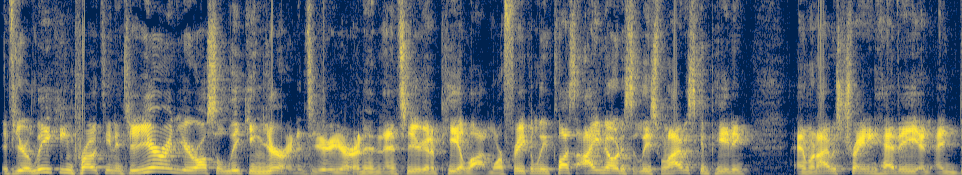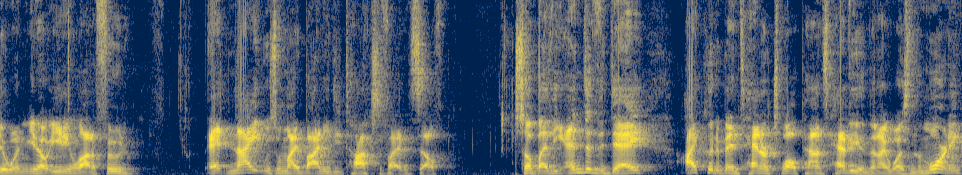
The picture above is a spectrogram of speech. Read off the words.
if you're leaking protein into your urine, you're also leaking urine into your urine, and, and so you're going to pee a lot more frequently. Plus, I noticed, at least when I was competing and when I was training heavy and, and doing, you know, eating a lot of food, at night was when my body detoxified itself. So by the end of the day, I could have been 10 or 12 pounds heavier than I was in the morning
